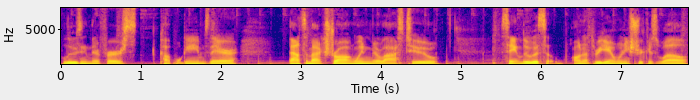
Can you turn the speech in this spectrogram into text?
losing their first couple games there, bouncing back strong, winning their last two. St. Louis on a three game winning streak as well.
